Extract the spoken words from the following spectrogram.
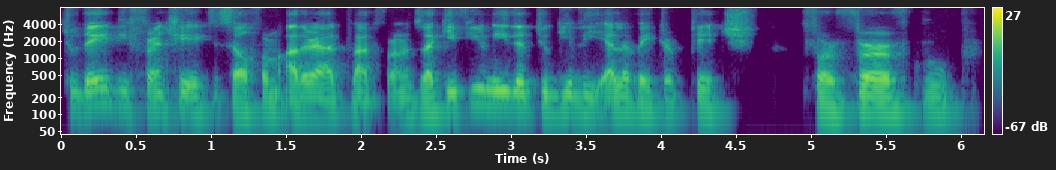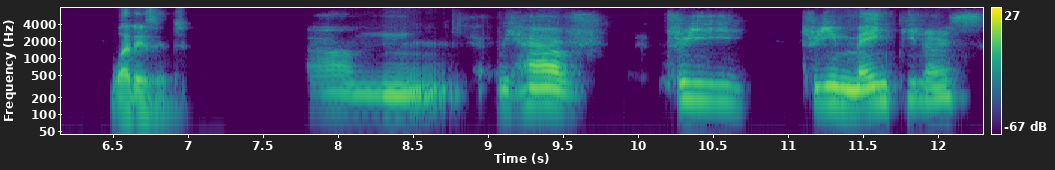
today differentiate itself from other ad platforms? Like if you needed to give the elevator pitch for verve group what is it? Um, we have three three main pillars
